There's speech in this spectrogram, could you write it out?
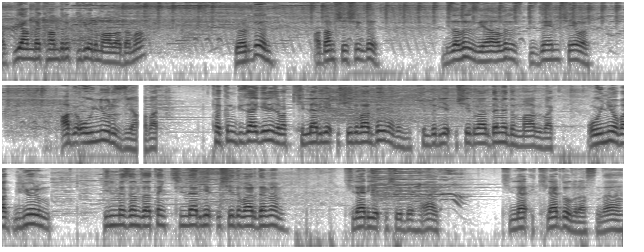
Bak bir anda kandırıp giriyorum abi adama. Gördün. Adam şaşırdı. Biz alırız ya alırız. Bizde hem şey var. Abi oynuyoruz ya bak. Takım güzel gelince bak killer 77 var demedim? Killer 77 var demedim mi abi bak. Oynuyor bak biliyorum. Bilmesem zaten killer 77 var demem. Killer 77 ha. Killer, killer de olur aslında ha.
